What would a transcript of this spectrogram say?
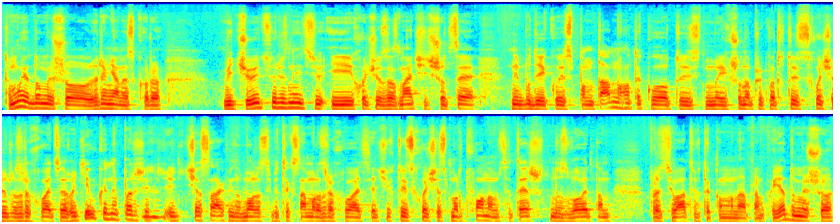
Тому я думаю, що рівняни скоро відчують цю різницю, і хочу зазначити, що це не буде якогось спонтанного такого. Тобто, ми, якщо, наприклад, хтось хоче розрахуватися готівкою на перших часах, він зможе собі так само розрахуватися. Чи хтось хоче смартфоном, це теж дозволить нам працювати в такому напрямку. Я думаю, що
